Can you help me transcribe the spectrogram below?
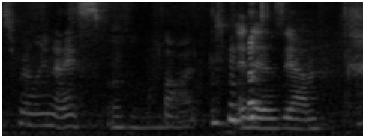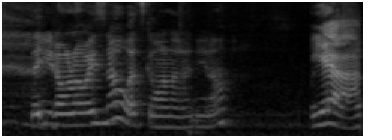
It's really nice Mhm. thought. It is, yeah. that you don't always know what's going on, you know? Yeah.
